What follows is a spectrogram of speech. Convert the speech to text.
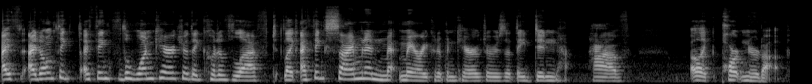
I, th- I don't think I think the one character they could have left like I think Simon and Ma- Mary could have been characters that they didn't have like partnered up.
